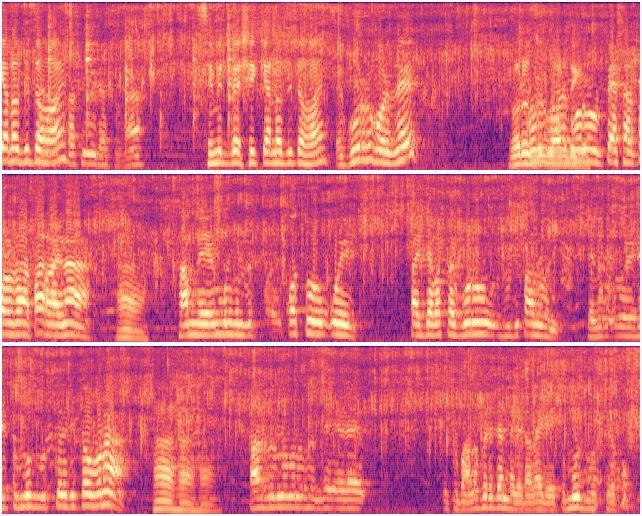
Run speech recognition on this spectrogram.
কেন দিতে হয়? সিমেন্ট হ্যাঁ। বেশি কেন দিতে হয়? গরুর ঘর গরু পাড়া পারায় না। হ্যাঁ। সামনে মনে করেন কত চারটা পাঁচটা গরু যদি পালন তাহলে একটু মজবুত করে দিতে হবে না। হ্যাঁ হ্যাঁ হ্যাঁ। তার জন্য মনে করেন যে এটা একটু ভালো করে দেন না এটা লাগে একটু মজবুত করে পোক্ত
